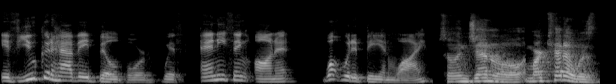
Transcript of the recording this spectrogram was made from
If you could have a billboard with anything on it, what would it be and why? So, in general, Marketo was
